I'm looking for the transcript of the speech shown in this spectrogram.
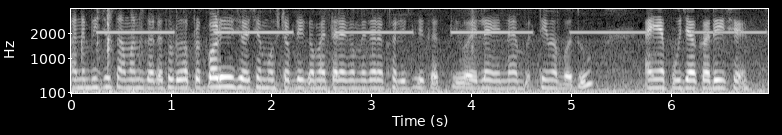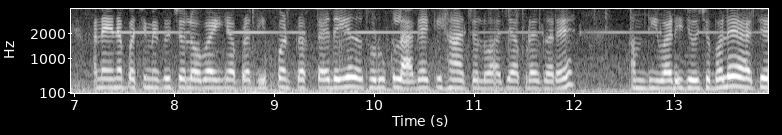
અને બીજું સામાન ઘરે થોડું આપણે પડ્યું જ હોય છે. મોસ્ટ ઓફલી ગમે ત્યારે ગમે ત્યારે ખરીદી કરતી હોય, એટલે એને તેમાં બધું અહીંયા પૂજા કરી છે. અને એના પછી મેં કહ્યું ચલો હવે અહીંયા આપણે દીપ પણ પ્રગટાવી દઈએ. તો થોડુંક લાગે કે હા, ચલો આજે આપણે ઘરે આમ દિવાળી જોયું છે. ભલે આજે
